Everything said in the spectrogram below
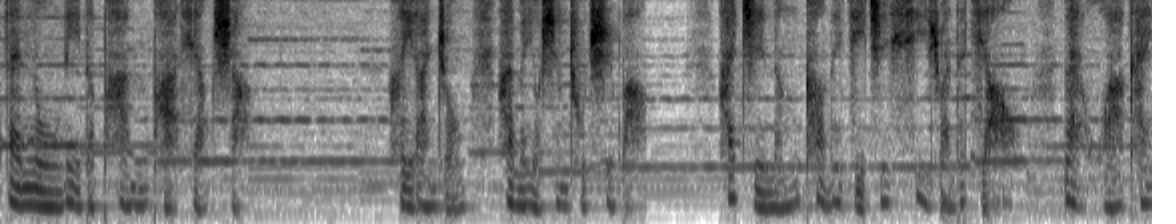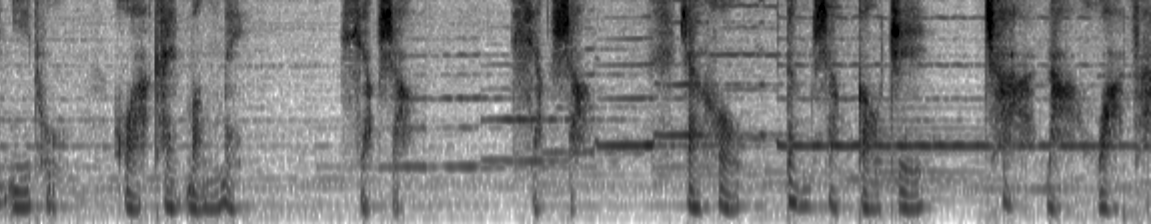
在努力地攀爬向上。黑暗中还没有生出翅膀，还只能靠那几只细软的脚，来划开泥土，划开蒙昧，向上，向上，然后。登上高枝，刹那花彩。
